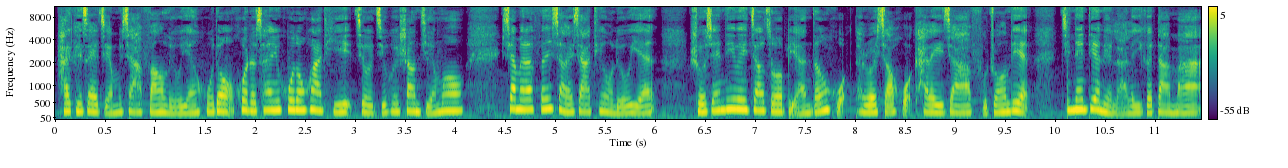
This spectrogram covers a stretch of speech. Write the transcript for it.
还可以在节目下方留言互动，或者参与互动话题，就有机会上节目哦。下面来分享一下听友留言。首先第一位叫做彼岸灯火，他说小伙开了一家服装店，今天店里来了一个大妈，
